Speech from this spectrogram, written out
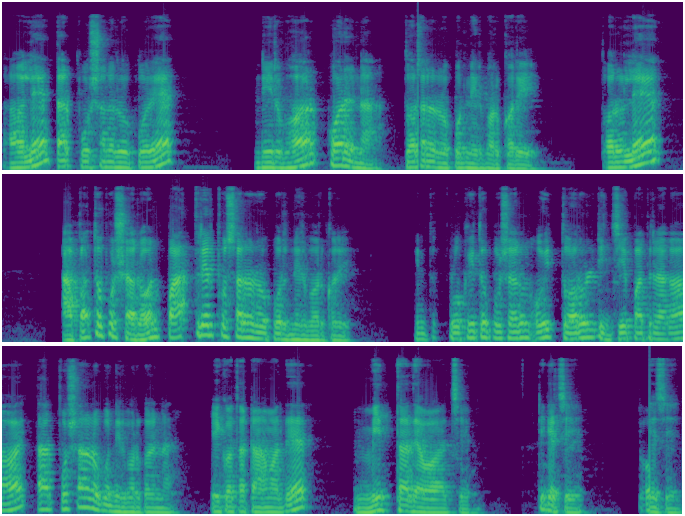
তাহলে তার প্রসারণের উপরে নির্ভর করে না। তরলের উপর নির্ভর করে। তরলের আপাত প্রসারণ পাত্রের প্রসারণের উপর নির্ভর করে। কিন্তু প্রকৃত প্রসারণ ওই তরলটি যে পাত্রে রাখা হয়, তার প্রসারণের উপর নির্ভর করে না। এই কথাটা আমাদের মিথ্যা দেওয়া আছে। ঠিক আছে? ঠিক আছে,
